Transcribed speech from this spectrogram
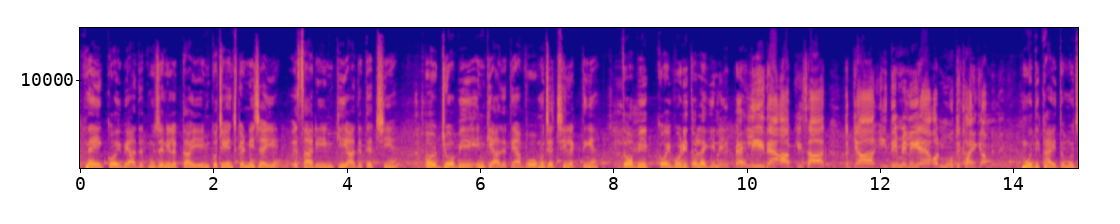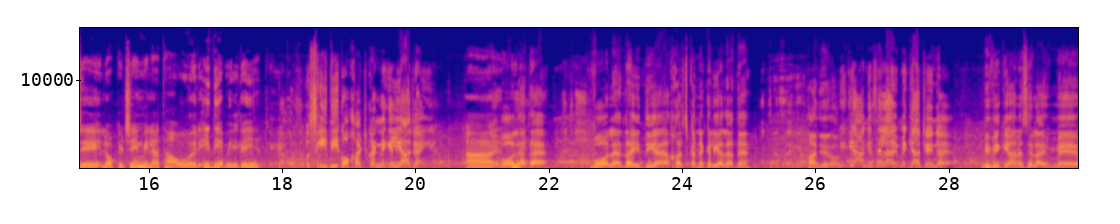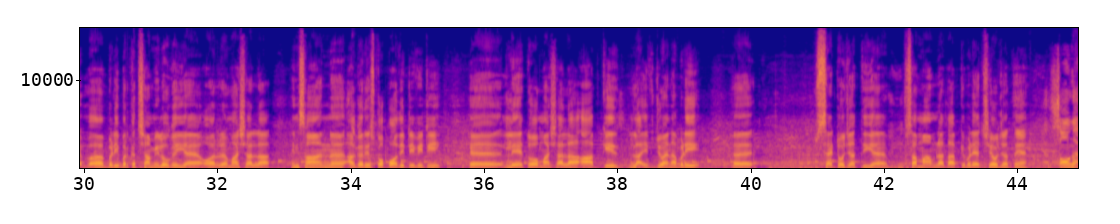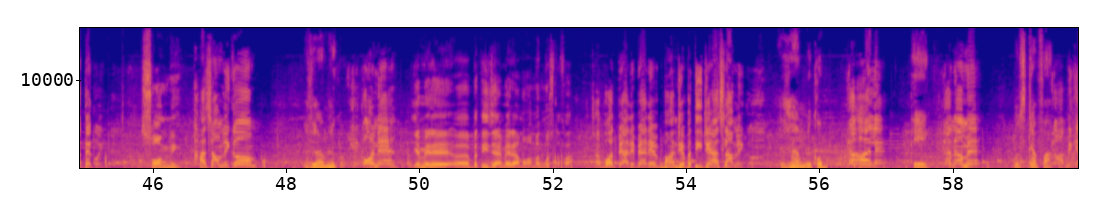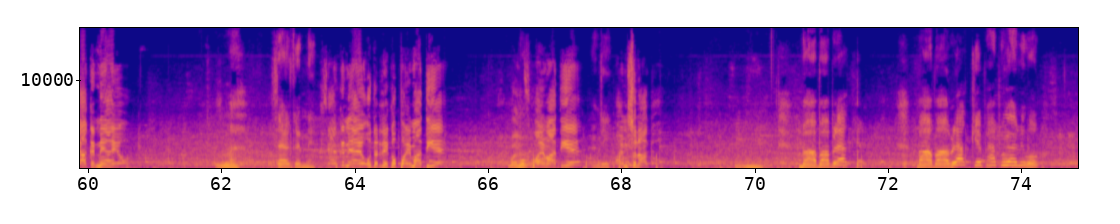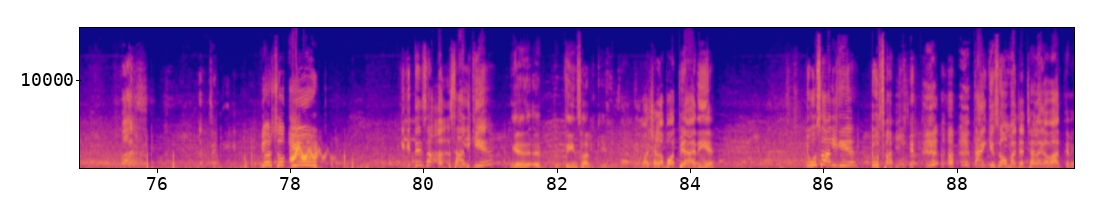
नहीं कोई भी आदत मुझे नहीं लगता। ये इनको चेंज करनी चाहिए। सारी इनकी आदतें अच्छी हैं। और जो भी इनकी आदतें हैं वो मुझे अच्छी लगती हैं। तो अभी कोई बुरी तो लगी नहीं। पहली ईद है आपकी साथ तो क्या ईदी मिली है और मुँह दिखाई क्या मिली मुँह दिखाई तो मुझे लॉकेट चेन मिला था और ईदी अब मिल गई है। ठीक है उस, उस ईदी को खर्च करने के लिए आ जाइए। वो अलहदा है। वो अलहदा ईदी है खर्च करने के लिए अलहदा है। हाँ। जी के आने से लाइफ में क्या चेंज आया? है? बीवी के आने से लाइफ में बड़ी बरकत शामिल हो गई है और माशाल्लाह इंसान अगर इसको पॉजिटिविटी ले तो माशाल्लाह आपकी लाइफ जो है ना बड़ी सेट हो जाती है। सब मामला आपके बड़े अच्छे हो जाते हैं। सॉन्ग आता है कोई? सॉन्ग नहीं। अस्सलाम वालेकुम। ये कौन है? ये मेरे भतीजा है मेरा मोहम्मद मुस्तफ़ा। अच्छा बहुत प्यारे प्यारे भांजे भतीजे हैं। अस्सलाम वालेकुम। अलैक्म क्या हाल है? ठीक। क्या नाम है? मुस्तफ़ा। यहाँ पे क्या करने आए हो? मैं सैर करने। सैर करने आए हो? उधर देखो पोइम आती है। पोइम आती है। हाँ जी। पोइम सुना दो। बाबा ब्लैक बाबा ब्लैक के भाई पुराने वो। बस। यू आर सो क्यूट ये कितने सा, साल की है? ये तीन साल की है माशाल्लाह बहुत प्यारी है। टू साल की है, टू साल की। थैंक यू सो मच अच्छा लगा बात करके।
